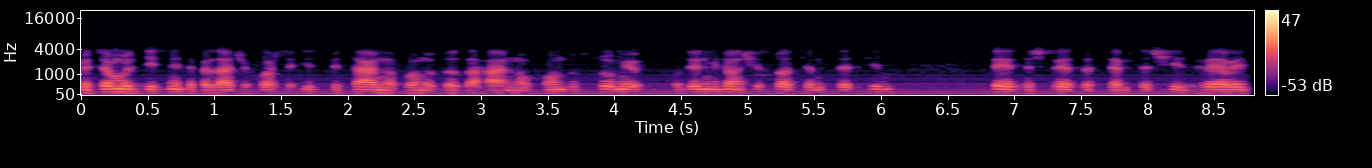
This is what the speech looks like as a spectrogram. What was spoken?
При цьому здійснити передачу коштів із спеціального фонду до загального фонду в сумі 1 мільйон 677 тисяч 376 гривень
